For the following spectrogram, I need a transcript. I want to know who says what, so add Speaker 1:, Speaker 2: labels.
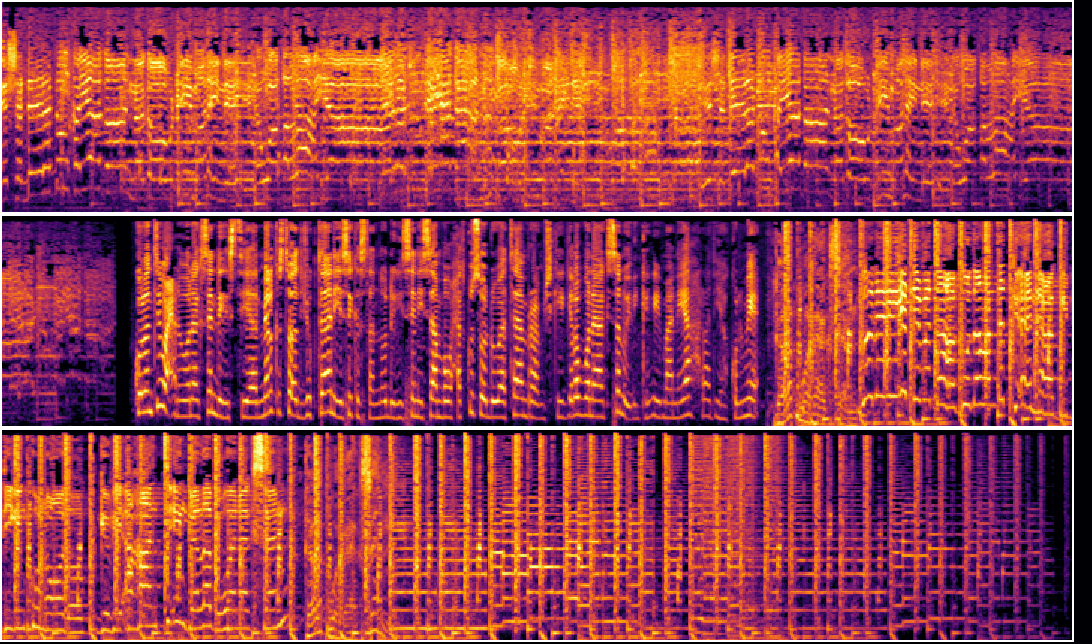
Speaker 1: geesha dheere dhulkayaga nagow
Speaker 2: kulanti waxaana wanaagsan dhegaystayaal. Meel kastoo aad joogtaan iyo si kastaad noo dhegaysanaysaanba waxaad ku soo dhawaataan barnaamijkii galab wanaagsan oo idinkaga imaanaya raadiyaha kulmiye.
Speaker 3: Galab wanaagsan.
Speaker 4: Gudahiyo dibadda gudaha dadkeena gidigin ku noolo gebi ahaantiin galab wanaagsan.
Speaker 3: Galab wanaagsan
